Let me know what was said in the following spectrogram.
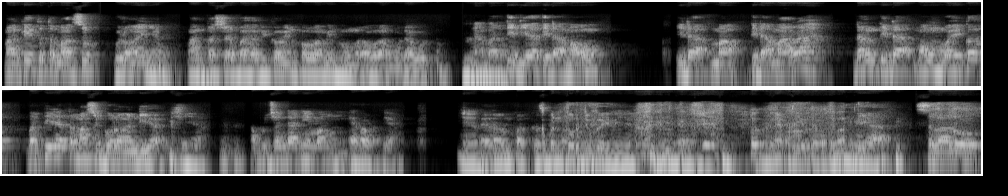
maka itu termasuk golongannya mantasyabaha biqaumin fahuwa minhum rawahu Abu Dawud. Nah, berarti dia tidak mau tidak ma- tidak marah dan tidak mau memboikot, berarti dia termasuk golongan dia. Iya. Abu Janda ini emang error ya. Iya. Error 4 ke Kebentur juga ininya. Sebenarnya perlu kita dia selalu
